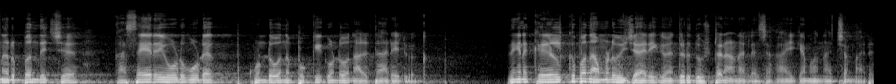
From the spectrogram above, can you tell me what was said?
നിർബന്ധിച്ച് കസേരയോടുകൂടെ കൊണ്ടുവന്ന് പൊക്കി കൊണ്ടുവന്ന് അൾത്താരയിൽ വെക്കും. ഇതിങ്ങനെ കേൾക്കുമ്പോൾ നമ്മൾ വിചാരിക്കും എന്തൊരു ദുഷ്ടനാണല്ലേ സഹായിക്കാൻ വന്ന അച്ഛന്മാർ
